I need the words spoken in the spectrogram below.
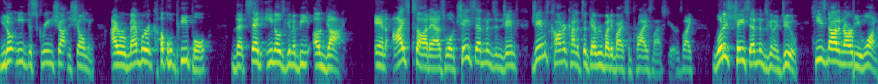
You don't need to screenshot and show me. I remember a couple people that said Eno's going to be a guy. And I saw it as well. Chase Edmonds and James James Conner kind of took everybody by surprise last year. It's like, what is Chase Edmonds going to do? He's not an RB one.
